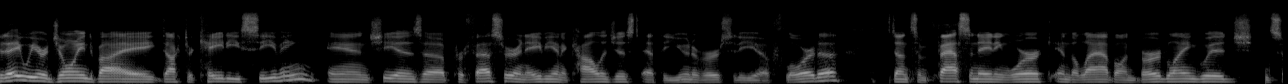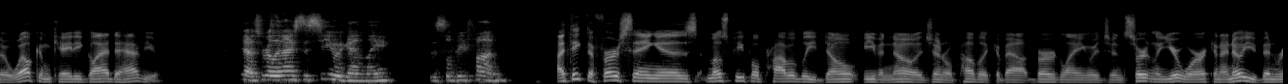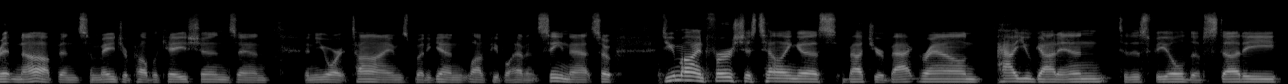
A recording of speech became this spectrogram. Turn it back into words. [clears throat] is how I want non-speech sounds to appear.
Today, we are joined by Dr. Katie Sieving, and she is a professor and avian ecologist at the University of Florida. She's done some fascinating work in the lab on bird language. And so, welcome, Katie. Glad to have you. Yeah, it's really nice to see you again, Lee. This will be fun. I think the first thing is most people probably don't even know the general public about bird language and certainly your work. And I know you've been written up in some major publications and the New York Times, but again, a lot of people haven't seen that. So do you mind first just telling us about your background, how you got into this field of study?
